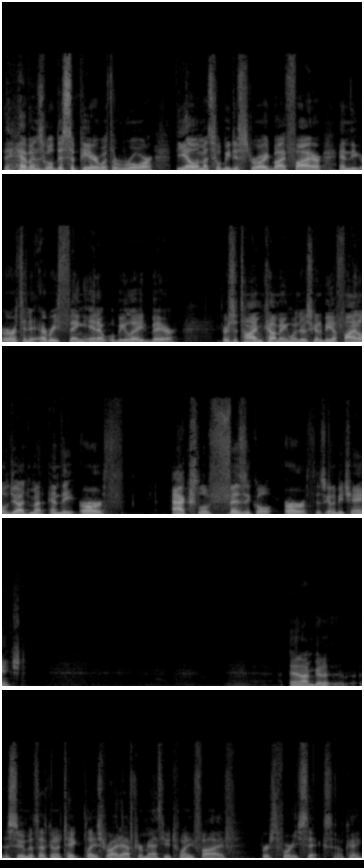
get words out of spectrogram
The heavens will disappear with a roar, the elements will be destroyed by fire, and the earth and everything in it will be laid bare. There's a time coming when there's going to be a final judgment, and the earth, actual physical earth, is going to be changed. And I'm going to assume that that's going to take place right after Matthew 25, verse 46, okay?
